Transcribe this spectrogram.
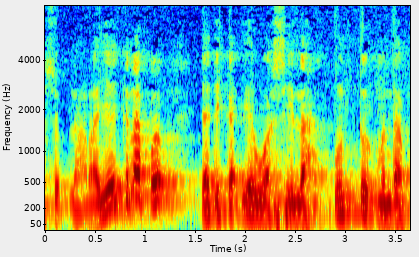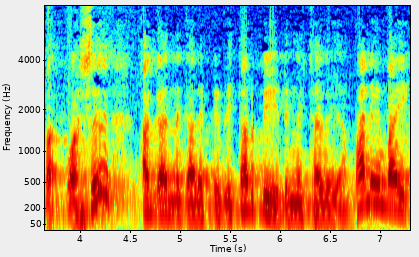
masuk pilihan raya. Kenapa? Jadikan ia wasilah untuk mendapat kuasa agar negara kita ditarbih dengan cara yang paling baik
